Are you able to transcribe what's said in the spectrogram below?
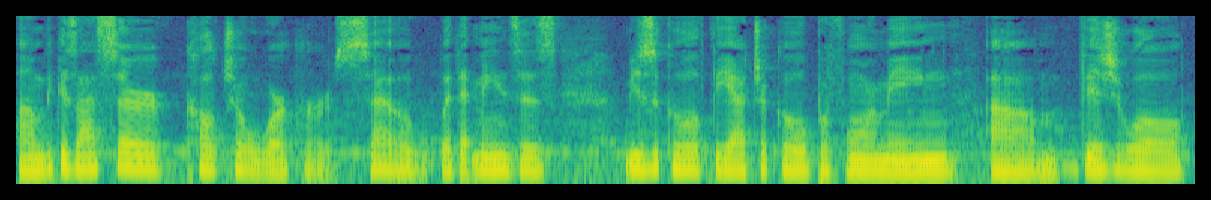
um, because I serve cultural workers. So, what that means is musical, theatrical, performing, um, visual,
